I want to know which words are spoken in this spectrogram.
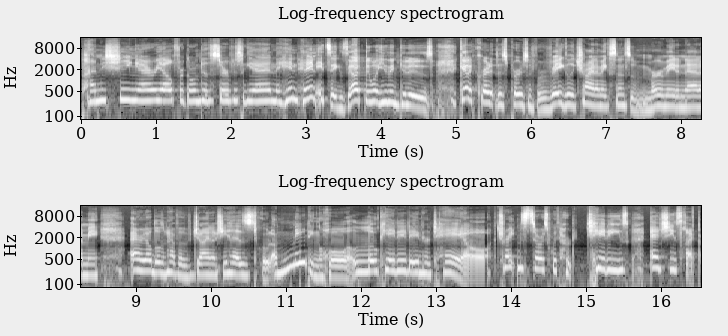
punishing Ariel for going to the surface again. Hint, hint, it's exactly what you think it is. Gotta credit this person for vaguely trying to make sense of mermaid anatomy. Ariel doesn't have a vagina, she has, quote, a mating hole located in her tail. Triton starts with her titties, and she's like,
